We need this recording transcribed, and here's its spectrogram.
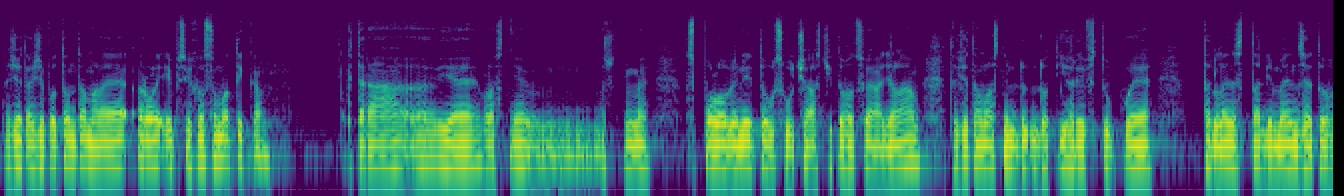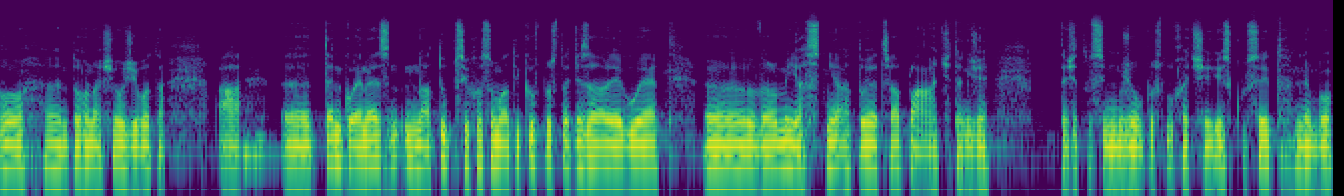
Takže, takže potom tam hraje roli i psychosomatika, která eh, je vlastně, mm, řekněme, z poloviny tou součástí toho, co já dělám, takže tam vlastně do, do té hry vstupuje tahle ta dimenze toho, eh, toho našeho života. A eh, ten kojenec na tu psychosomatiku v podstatě zareaguje velmi jasně a to je třeba pláč, takže takže to si můžou posluchači i zkusit, nebo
